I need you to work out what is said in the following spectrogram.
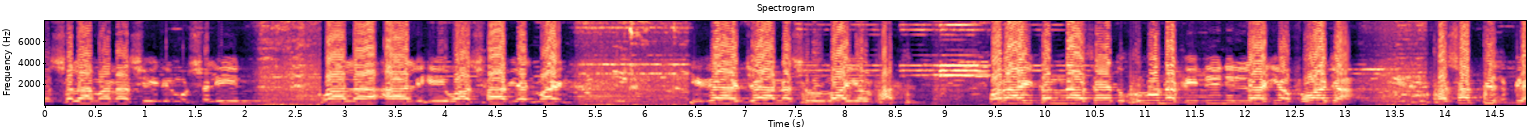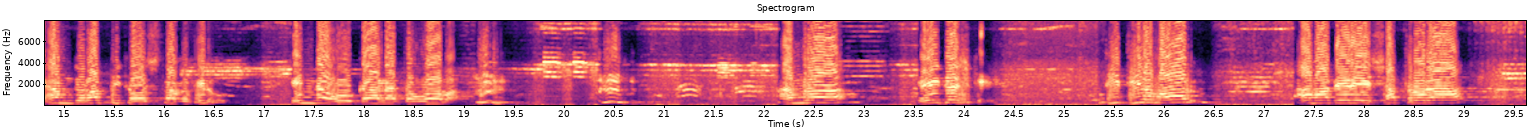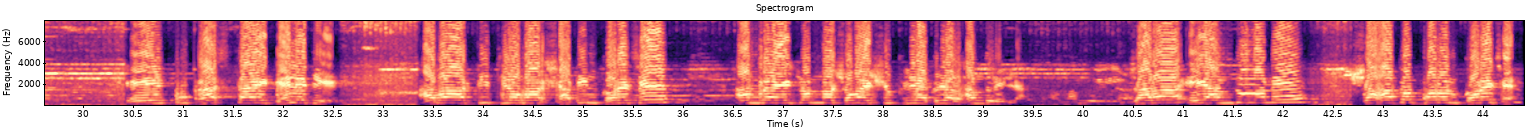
والسلام على سيد المرسلين وعلى آله وأصحابه أجمعين إذا جاء نصر الله والفتح ورأيت الناس يدخلون في دين الله أفواجا فسبح بحمد ربك واستغفره إنه كان توابا আমরা এই দেশকে দ্বিতীয়বার আমাদের এই ছাত্ররা এই রাস্তায় ঢেলে দিয়ে আবার দ্বিতীয়বার স্বাধীন করেছে। আমরা এই জন্য সবাই সুক্রিয়া করি, আলহামদুলিল্লাহ। যারা এই আন্দোলনে শাহাদত বরণ করেছেন,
